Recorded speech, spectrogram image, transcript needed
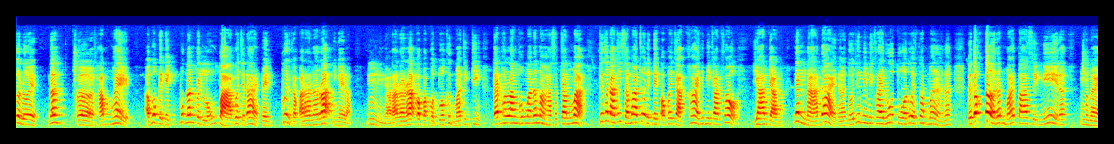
ก็เลยนะเอ่อทำให้พวกเด็กๆ พวกนั้นเป็นหลงป่าเพื่อจะได้เป็นเพื่อนกับอารานาระยังไงล่ะ อืมอารานาระก็ปรากฏตัวขึ้นมาจริง ๆ แต่พลังของมันนั้นมหัศจรรย์มาก ถึงขนาดที่สามารถช่วยเด็ก ๆ ออกไปจากค่ายที่มีการเฝ้ายามอย่างแน่นหนาได้นะ โดยที่ไม่มีใครรู้ตัวด้วยซ้ำมานะแต่ด็อกเตอร์นั้นหมายตาสิ่งนี้นะแม่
